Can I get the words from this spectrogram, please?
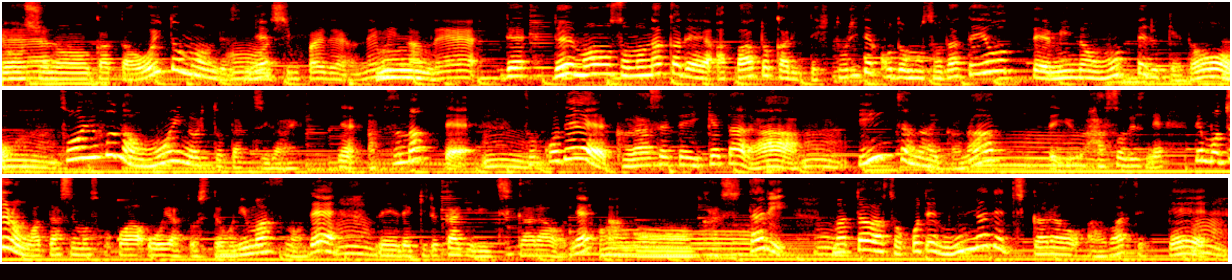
業種の方多いと思うんですね。うん。心配だよねみんなね、ででもその中でアパート借りて一人で子供育てようってみんな思ってるけど、うん。そういうふうな思いの人たちが、ね、集まって、うん。そこで暮らせていけたらうん。いいんじゃないかなっていう発想ですね。でもちろん私もそこは親としておりますので、うん。でできる限り力をね、あの貸したりうんまたはそこでみんなで力を合わせて、うん。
